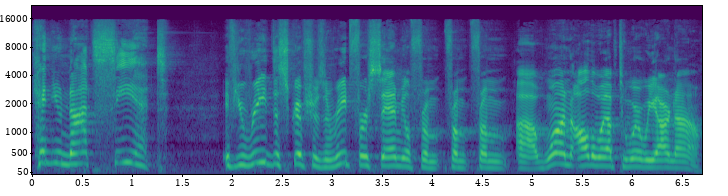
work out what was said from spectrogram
Can you not see it? If you read the scriptures and read 1 Samuel from, from, from uh, 1 all the way up to where we are now,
